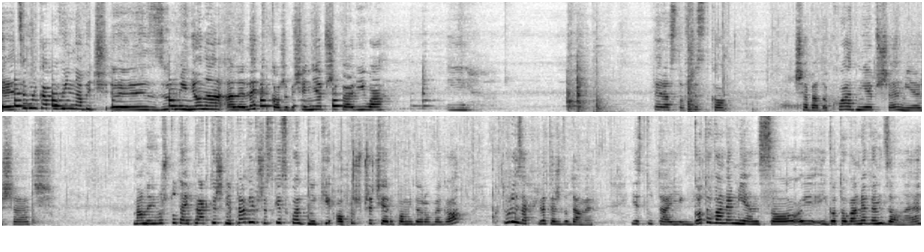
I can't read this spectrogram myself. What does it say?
Y, Cebulka powinna być y, zrumieniona, ale lekko, żeby się nie przypaliła. I teraz to wszystko trzeba dokładnie przemieszać. Mamy już tutaj praktycznie prawie wszystkie składniki, oprócz przecieru pomidorowego, który za chwilę też dodamy. Jest tutaj gotowane mięso i gotowane wędzone.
